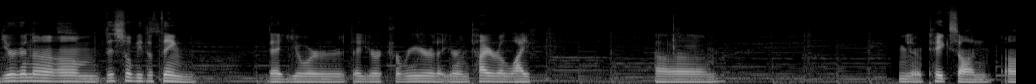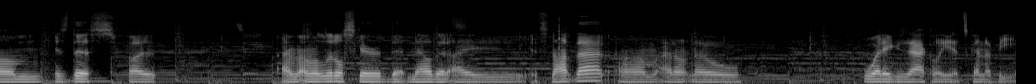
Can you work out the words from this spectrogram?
you're gonna, um, this will be the thing that your, that your career, that your entire life, um, you know, takes on um, is this, but I'm, I'm a little scared that now that I it's not that, um, I don't know what exactly it's gonna be.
